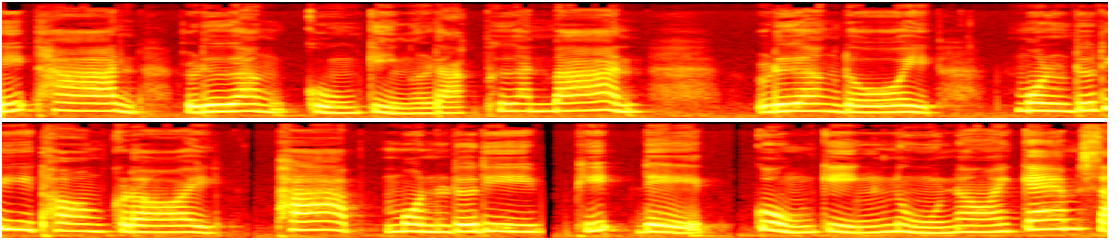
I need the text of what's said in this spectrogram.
นิทาน เรื่องกุ๋งกิ่งรักเพื่อนบ้าน เรื่องโดย มนฤดีทองกรอย ภาพมนฤดีพิเดชกุ๋งกิ่งหนูน้อยแก้มใส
